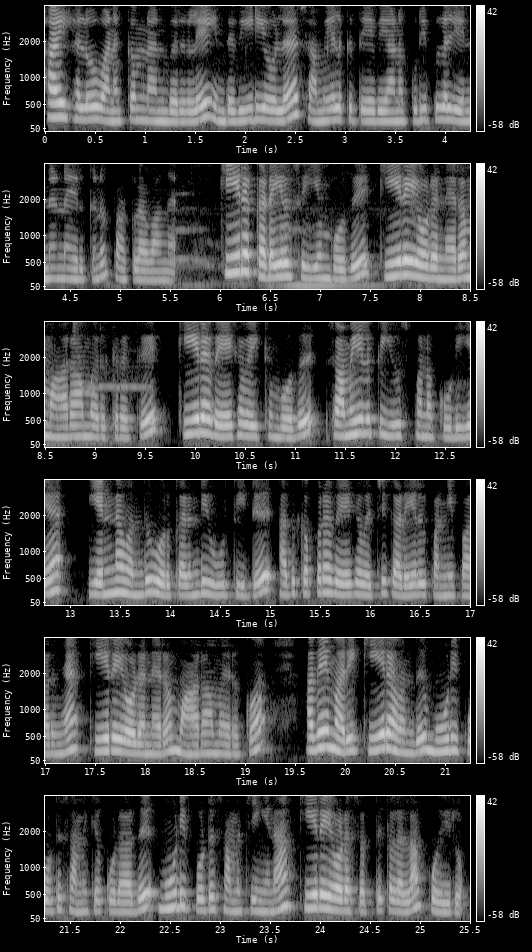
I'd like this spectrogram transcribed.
ஹாய் ஹலோ வணக்கம் நண்பர்களே. இந்த வீடியோவில் சமையலுக்கு தேவையான குறிப்புகள் என்னென்ன இருக்குன்னு பார்க்கலாம் வாங்க. கீரை கடையல் செய்யும்போது கீரையோட நிறம் மாறாமல் இருக்கிறதுக்கு கீரை வேக வைக்கும்போது சமையலுக்கு யூஸ் பண்ணக்கூடிய எண்ணெய் வந்து ஒரு கரண்டி ஊற்றிட்டு அதுக்கப்புறம் வேக வச்சு கடையல் பண்ணி பாருங்கள் கீரையோட நிறம் மாறாமல் இருக்கும். அதே மாதிரி கீரை வந்து மூடி போட்டு சமைக்கக்கூடாது. மூடி போட்டு சமைச்சிங்கன்னா கீரையோட சத்துக்கள் எல்லாம் போயிடும்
